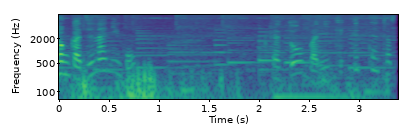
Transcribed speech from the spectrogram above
엄청까진 아니고. 그래도 많이 깨끗해졌다.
